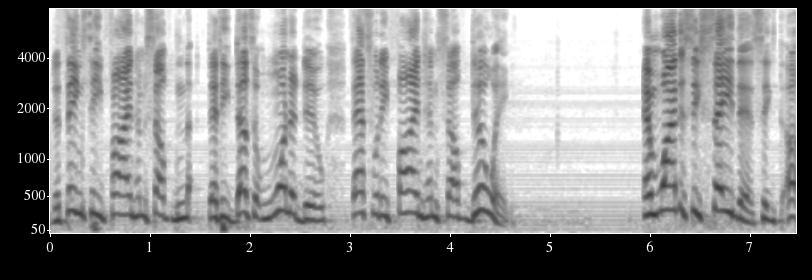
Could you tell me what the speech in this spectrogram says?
the things he find himself that he doesn't want to do that's what he find himself doing and why does he say this? He, uh,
